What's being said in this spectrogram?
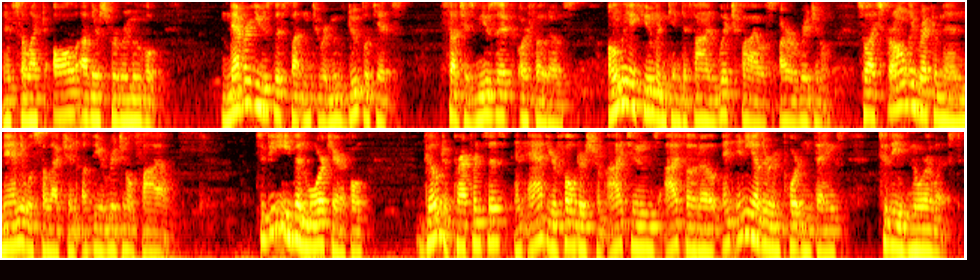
and select all others for removal. Never use this button to remove duplicates, such as music or photos. Only a human can define which files are original, so I strongly recommend manual selection of the original file. To be even more careful, go to Preferences and add your folders from iTunes, iPhoto, and any other important things to the Ignore list.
